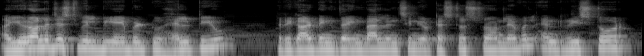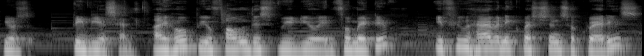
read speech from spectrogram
A urologist will be able to help you regarding the imbalance in your testosterone level and restore your previous health. I hope you found this video informative. If you have any questions or queries,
